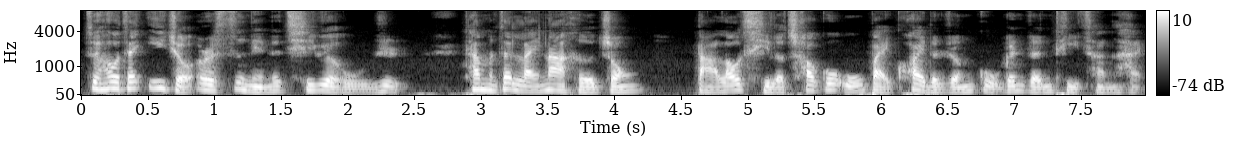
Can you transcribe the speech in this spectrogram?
最后在一九二四年的七月五日，他们在莱纳河中打捞起了超过五百块的人骨跟人体残骸，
